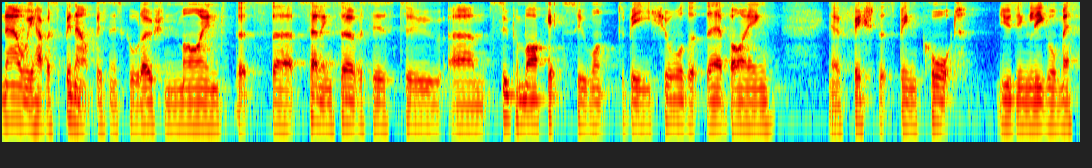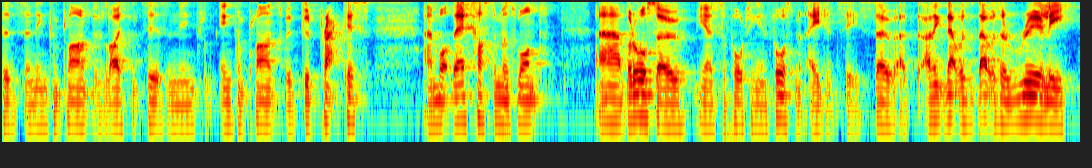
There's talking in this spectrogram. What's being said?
Now we have a spin out business called OceanMind that's uh, selling services to um, supermarkets who want to be sure that they're buying you know, fish that's been caught using legal methods and in compliance with licenses and in, in compliance with good practice and what their customers want uh, but also you know supporting enforcement agencies. So I, I think that was that was a really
